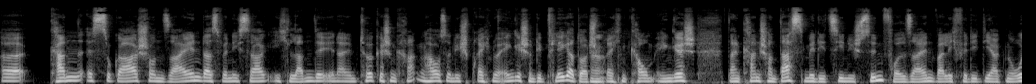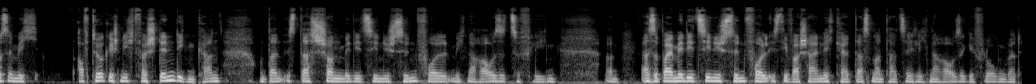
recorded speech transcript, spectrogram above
äh, kann es sogar schon sein, dass wenn ich sage, ich lande in einem türkischen Krankenhaus und ich spreche nur Englisch und die Pfleger dort ja. sprechen kaum Englisch, dann kann schon das medizinisch sinnvoll sein, weil ich für die Diagnose mich auf Türkisch nicht verständigen kann. Und dann ist das schon medizinisch sinnvoll, mich nach Hause zu fliegen. Ähm, also bei medizinisch sinnvoll ist die Wahrscheinlichkeit, dass man tatsächlich nach Hause geflogen wird,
